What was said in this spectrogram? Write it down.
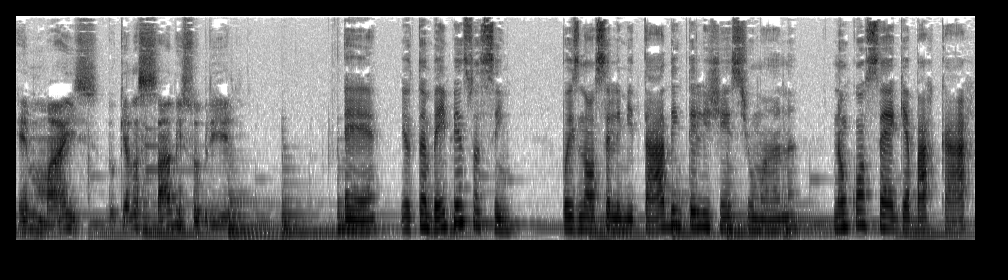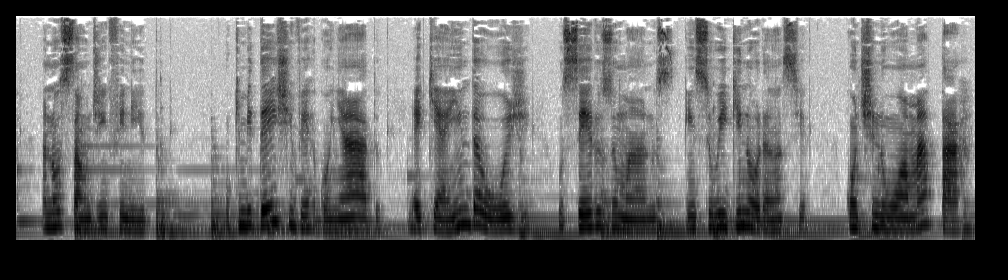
é mais do que elas sabem sobre ele. É, eu também penso assim, pois nossa limitada inteligência humana não consegue abarcar a noção de infinito. O que me deixa envergonhado é que ainda hoje os seres humanos, em sua ignorância, continuam a matar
